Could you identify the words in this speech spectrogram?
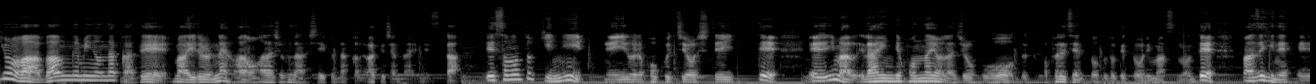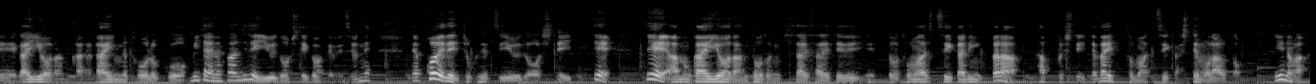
要は番組の中で、まあいろいろね、あのお話を普段していくわけじゃないですか。で、その時に、えいろいろ告知をしていって、え今、LINE でこんなような情報を、とかプレゼントを届けておりますので、まあぜひね、え概要欄から LINE の登録を、みたいな感じで誘導していくわけですよね。で声で直接誘導していって、で、あの概要欄等々に記載されている、えっと、友達追加リンクからタップしていただいて友達追加してもらうというのが、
